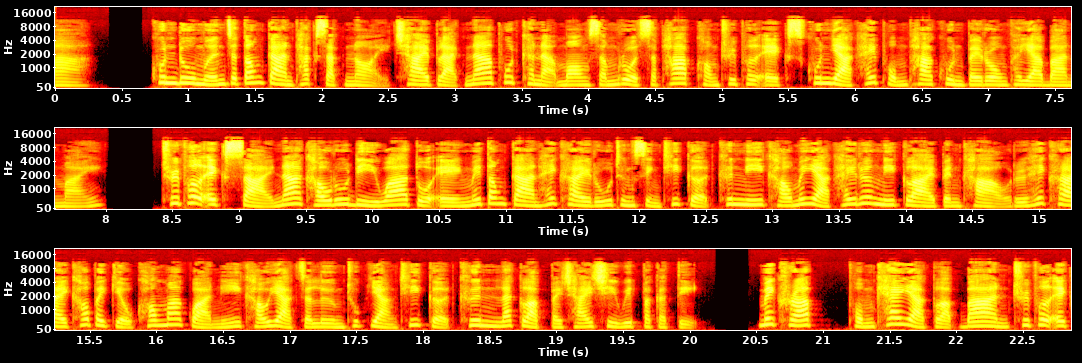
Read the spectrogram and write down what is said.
มา คุณดูเหมือนจะต้องการพักสักหน่อย ชายแปลกหน้าพูดขณะมองสำรวจสภาพของ Triple X คุณอยากให้ผมพาคุณไปโรงพยาบาลไหม Triple X สายหน้าเขารู้ดีว่าตัวเองไม่ต้องการให้ใครรู้ถึงสิ่งที่เกิดขึ้นนี้เขาไม่อยากให้เรื่องนี้กลายเป็นข่าว หรือให้ใครเข้าไปเกี่ยวข้องมากกว่านี้ เขาอยากจะลืมทุกอย่างที่เกิดขึ้นและกลับไปใช้ชีวิตปกติ ไม่ครับ ผมแค่อยากกลับบ้าน Triple X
